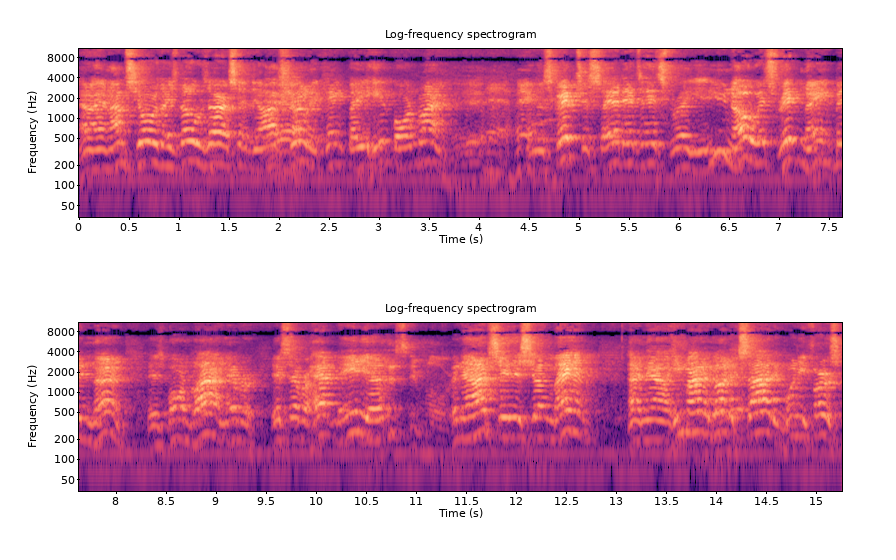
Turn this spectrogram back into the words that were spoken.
And, and I'm sure there's those there said, no, I Yeah. surely can't be. He was born blind. Yeah. And the scripture said it's it's you know it's written. There ain't been none that's born blind ever it's ever happened to any of them. Bless him, Lord. But now I see this young man, and now he might have got excited when he first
